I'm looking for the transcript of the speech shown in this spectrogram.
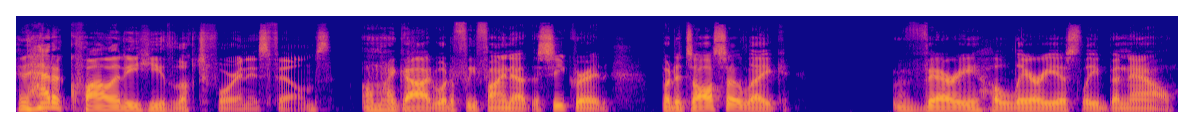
It had a quality he looked for in his films. Oh my God, what if we find out the secret? But it's also like very hilariously banal.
